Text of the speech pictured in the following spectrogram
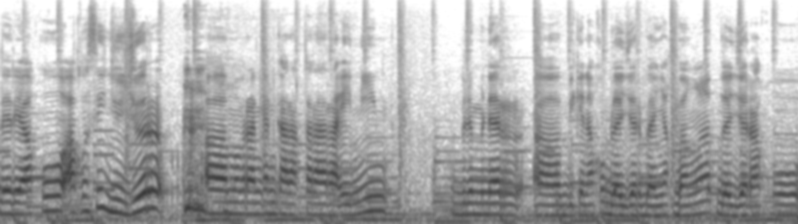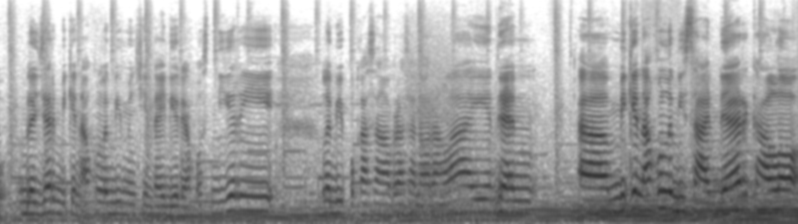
dari aku aku sih jujur eh, memerankan karakter Rara ini benar benar uh, eh, bikin aku belajar banyak banget belajar aku belajar bikin aku lebih mencintai diri aku sendiri lebih peka sama perasaan orang lain dan uh, bikin aku lebih sadar kalau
